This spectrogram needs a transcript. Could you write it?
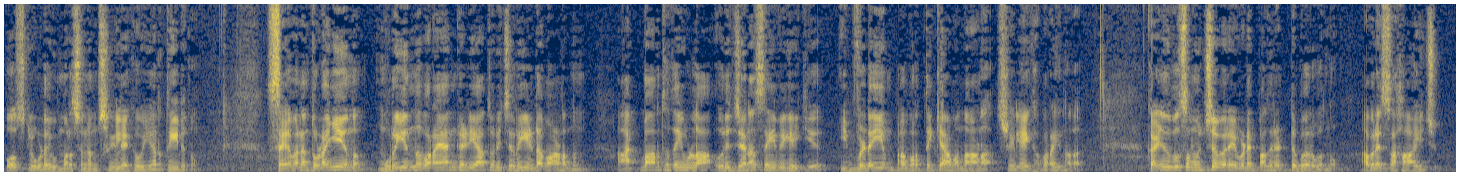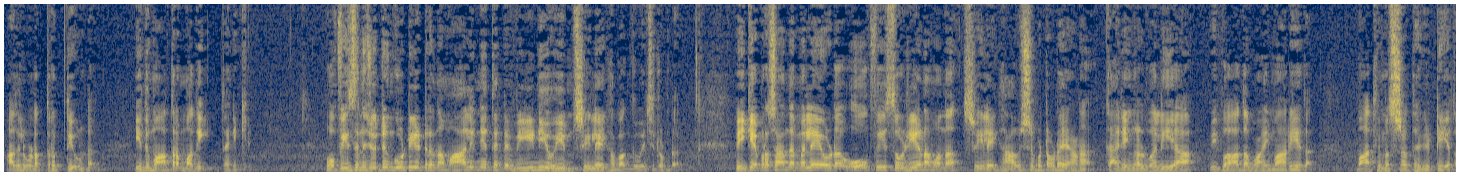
പോസ്റ്റിലൂടെ വിമർശനം ശ്രീലേഖ ഉയർത്തിയിരുന്നു. സേവനം തുടങ്ങിയെന്നും മുറിയെന്ന് പറയാൻ കഴിയാത്തൊരു ചെറിയ ഇടമാണെന്നും ആത്മാർത്ഥതയുള്ള ഒരു ജനസേവികയ്ക്ക് ഇവിടെയും പ്രവർത്തിക്കാമെന്നാണ് ശ്രീലേഖ പറയുന്നത്. കഴിഞ്ഞ ദിവസം ഉച്ചവരെ ഇവിടെ പതിനെട്ട് പേർ വന്നു. അവരെ സഹായിച്ചു. അതിലുള്ള തൃപ്തിയുണ്ട്. ഇത് മാത്രം മതി തനിക്ക്. ഓഫീസിന് ചുറ്റും കൂട്ടിയിട്ടിരുന്ന മാലിന്യത്തിന്റെ വീഡിയോയും ശ്രീലേഖ പങ്കുവച്ചിട്ടുണ്ട്. V K Prashanth M L എയോട് ഓഫീസ് ഒഴിയണമെന്ന് ശ്രീലേഖ ആവശ്യപ്പെട്ടോടെയാണ് കാര്യങ്ങൾ വലിയ വിവാദമായി മാറിയത്. മാധ്യമ ശ്രദ്ധ കിട്ടിയത്.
